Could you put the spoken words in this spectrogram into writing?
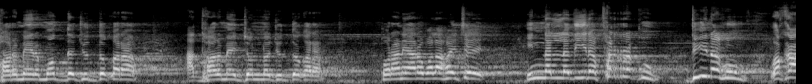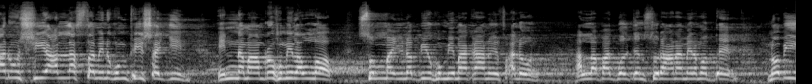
ধর্মের মধ্যে যুদ্ধ করা আর ধর্মের জন্য যুদ্ধ করা। কোরআনে আরও বলা হয়েছে, ইন্নাল্লাযীনা ফাররাকু দীনাহুম ওয়া কানু শিয়া আল্লাস্তামিনহুম ফি শাইইন, ইন্নামা আমরুহুম ইলাল্লাহ, সুম্মা ইউনাব্বিউহুম বিমা কানু ইয়াফআলুন আল্লাহ পাক বলছেন সূরা আনামের মধ্যে, নবী,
